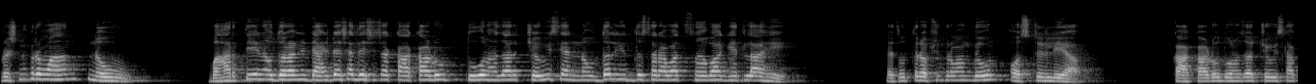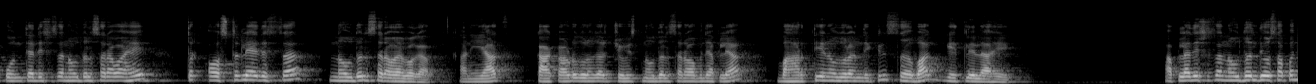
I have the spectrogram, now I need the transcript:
प्रश्न क्रमांक नऊ. भारतीय नौदलाने डॅश डॅश या देशाच्या काकाडू दोन हजार चोवीस या नौदल युद्ध सरावात सहभाग घेतला आहे. याचं उत्तर ऑप्शन क्रमांक दोन ऑस्ट्रेलिया. काकाडू दोन हजार चोवीस हा कोणत्या देशाचा नौदल सराव आहे? तर ऑस्ट्रेलिया या देशाचा नौदल सराव आहे बघा. आणि याच काकाडू दोन हजार चोवीस नौदल सरावामध्ये आपल्या भारतीय नौदलाने देखील सहभाग घेतलेला आहे. आपल्या देशाचा नौदल दिवस आपण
